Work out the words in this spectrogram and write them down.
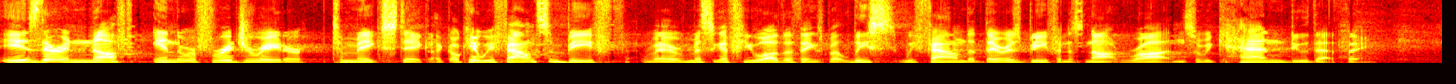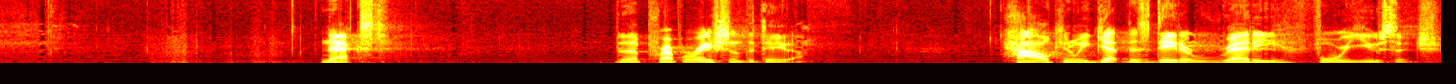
is there enough in the refrigerator to make steak? Like, okay, we found some beef. We're missing a few other things, but at least we found that there is beef and it's not rotten, so we can do that thing. Next, the preparation of the data. How can we get this data ready for usage?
